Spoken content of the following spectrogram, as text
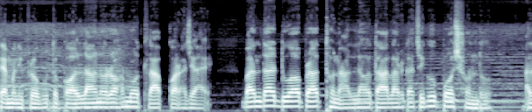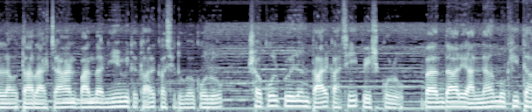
তেমনি প্রভূত কল্যাণ ও রহমত লাভ করা যায়। বান্দার দোয়া প্রার্থনা আল্লাহ তাআলার কাছে খুব পছন্দ। আল্লাহ তাআলা চান বান্দা নিয়মিত তার কাছে দোয়া করুক, সকল প্রয়োজন তার কাছেই পেশ করুক। বান্দার আল্লাহমুখিতা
